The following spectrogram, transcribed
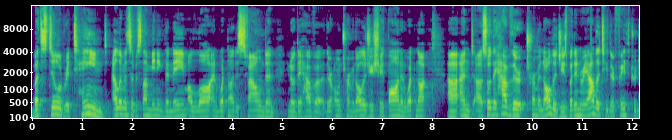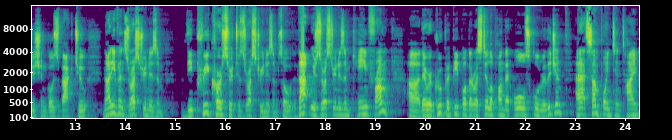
but still retained elements of Islam, meaning the name Allah and whatnot is found, and you know they have uh, their own terminology, shaitan and whatnot. Uh, and uh, so they have their terminologies, but in reality, their faith tradition goes back to not even Zoroastrianism, the precursor to Zoroastrianism. So that which Zoroastrianism came from, uh, there were a group of people that were still upon that old school religion. And at some point in time,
